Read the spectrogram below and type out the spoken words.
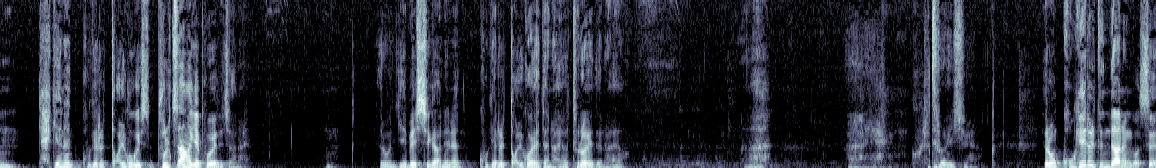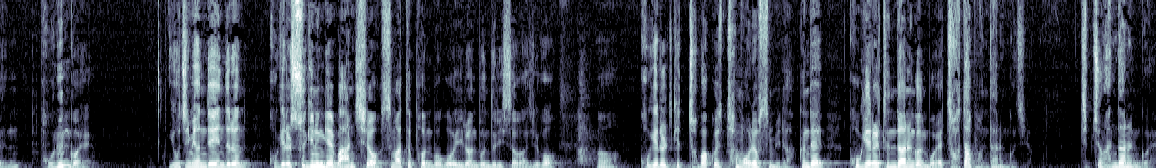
음, 대개는 고개를 떨구고 있습니다. 불쌍하게 보여야 되잖아요. 음, 여러분 예배 시간에는 고개를 떨궈야 되나요? 들어야 되나요? 아, 아, 예, 고개를 들어야죠. 여러분 고개를 든다는 것은 보는 거예요. 요즘 현대인들은 고개를 숙이는 게 많죠. 스마트폰 보고 이런 분들이 있어가지고 어, 고개를 이렇게 쳐받고 참 어렵습니다. 근데 고개를 든다는 건 뭐예요? 쳐다본다는 거죠. 집중한다는 거예요.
